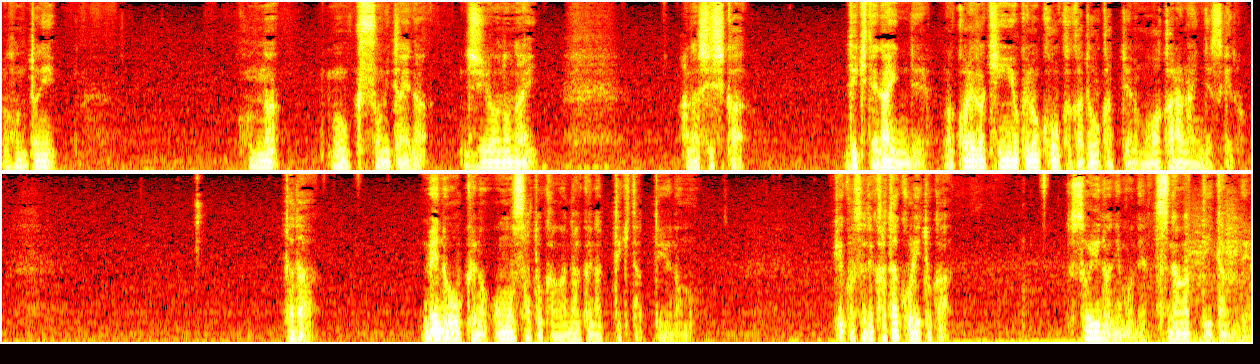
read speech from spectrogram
本当に、こんな、もうクソみたいな需要のない話しかできてないんで、まあ、これが禁欲の効果かどうかっていうのもわからないんですけど。ただ、目の奥の重さとかがなくなってきたっていうのも、結構それで肩こりとか、そういうのにもね、繋がっていたんで、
